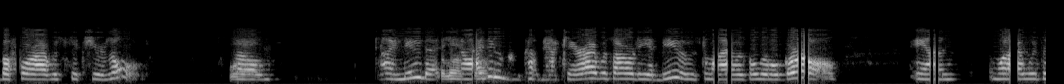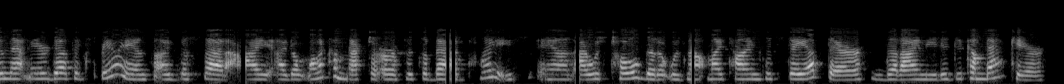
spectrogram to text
before I was 6 years old. Wow. So I knew that, you know, I didn't want to come back here. I was already abused when I was a little girl. And when I was in that near death experience, I just said, I, I don't want to come back to Earth. It's a bad place. And I was told that it was not my time to stay up there, that I needed to come back here.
